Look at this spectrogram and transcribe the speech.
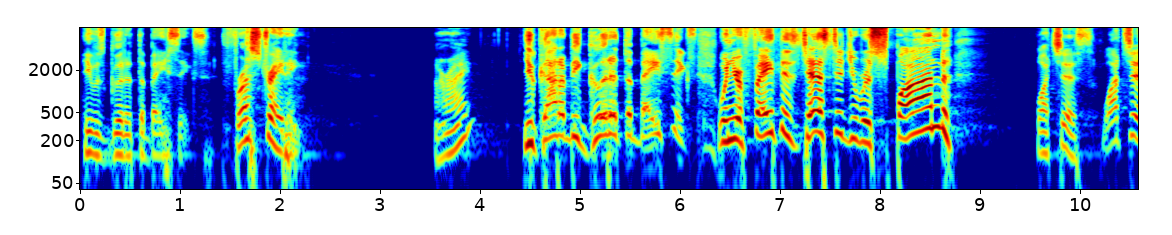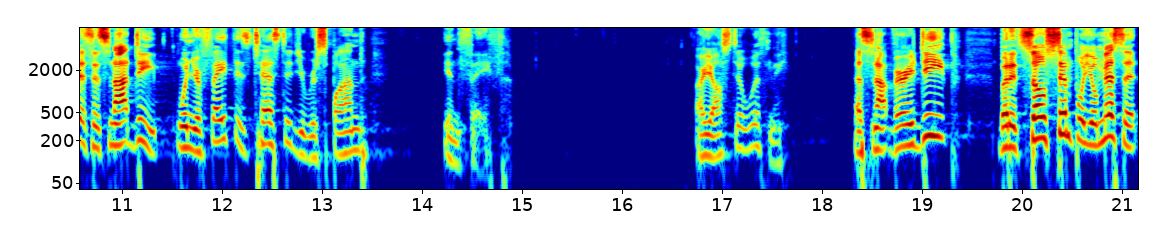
He was good at the basics. Frustrating. All right? You got to be good at the basics. When your faith is tested, you respond. Watch this. Watch this. It's not deep. When your faith is tested, you respond in faith. Are y'all still with me? That's not very deep, but it's so simple you'll miss it.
